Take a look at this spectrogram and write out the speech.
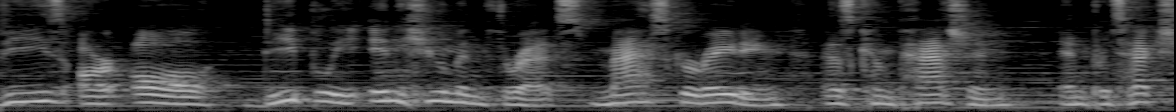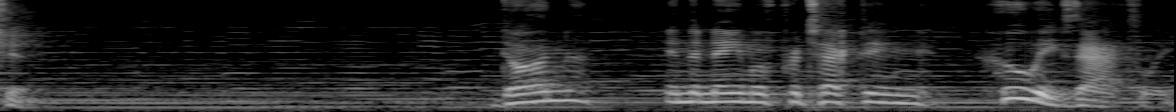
These are all deeply inhuman threats masquerading as compassion and protection. Done in the name of protecting who exactly?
